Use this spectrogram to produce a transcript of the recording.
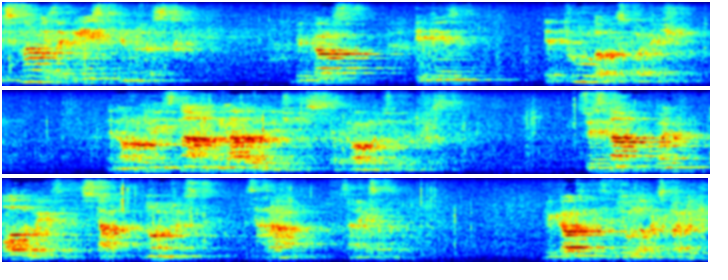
Islam is against interest because it is a tool of exploitation. And Islam, other religions have problems with interest. So Islam went all the way and said, stop, no interest, it's haram, it's unacceptable. Because it's a tool of exploitation.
